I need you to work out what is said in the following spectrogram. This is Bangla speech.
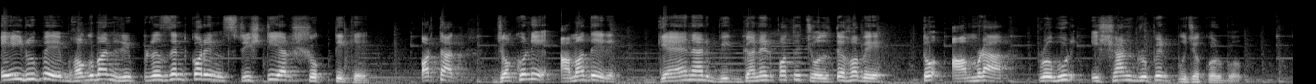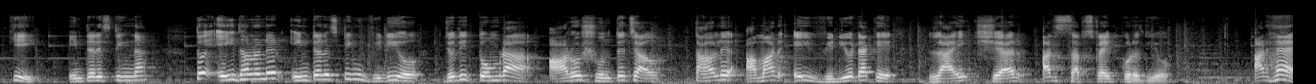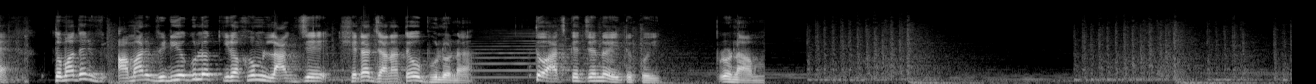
এই রূপে ভগবান রিপ্রেজেন্ট করেন সৃষ্টি আর শক্তিকে। অর্থাৎ যখনই আমাদের জ্ঞান আর বিজ্ঞানের পথে চলতে হবে, তো আমরা প্রভুর ঈশান রূপের পুজো করব। কি ইন্টারেস্টিং না? তো এই ধরনের ইন্টারেস্টিং ভিডিও যদি তোমরা আরও শুনতে চাও, তাহলে আমার এই ভিডিওটাকে লাইক শেয়ার আর সাবস্ক্রাইব করে দিও। আর হ্যাঁ তোমাদের আমার ভিডিওগুলো কীরকম লাগছে সেটা জানাতেও ভুলো না। তো আজকের জন্য এইটুকুই। প্রণাম।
